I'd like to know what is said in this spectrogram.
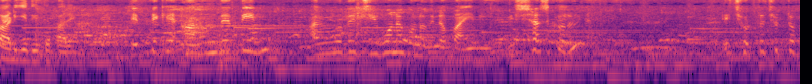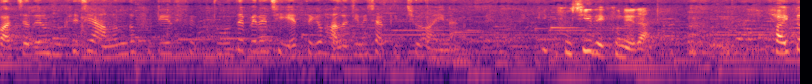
বাড়িয়ে দিতে পারে। এর থেকে আনন্দের দিন আমি ওদের জীবনে কোনোদিনও পাইনি। বিশ্বাস করুন, এই ছোট্ট ছোট্ট বাচ্চাদের মুখে যে আনন্দ ফুটিয়ে তুলতে পেরেছি, এর থেকে ভালো জিনিস আর কিচ্ছু হয় না। কি খুশি দেখুন এরা। হয়তো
